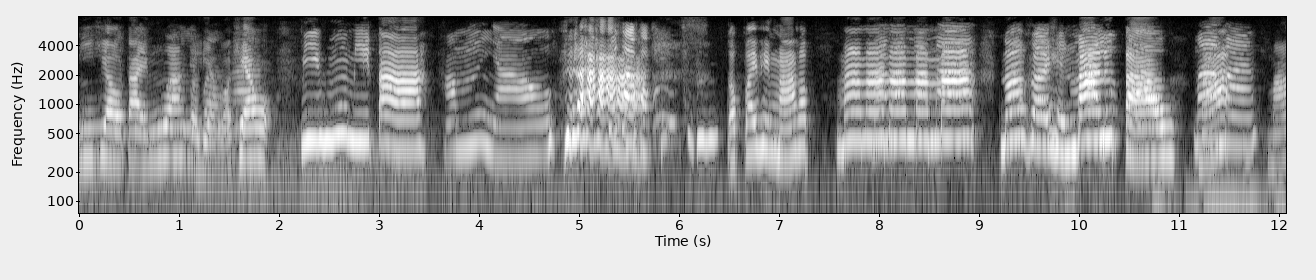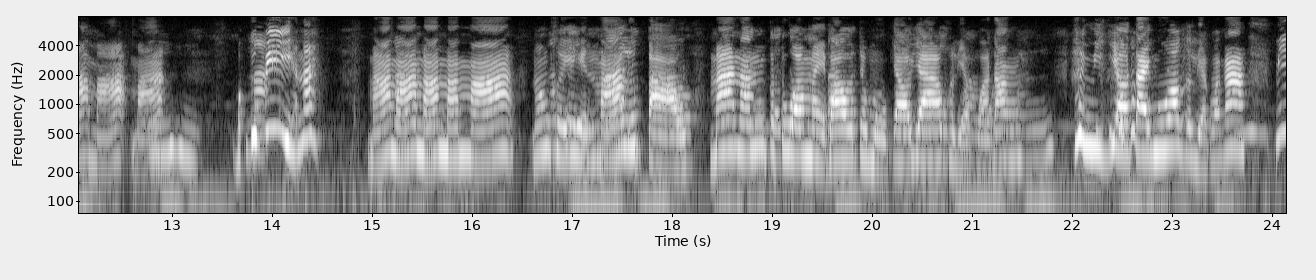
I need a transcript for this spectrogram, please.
มีเขี้ยวไตง่วงก็เรียกว่าแควมีหูมีตาทำยาว ต่อไปเพลงม้าครับม้าม้าม้าม้าม้าน้องเคยเห็นม้าหรือเปล่า ม้า ม้า ม้า ม้าบักดูบี้นะ ม้าม้าม้าม้าม้าน้องเคยเห็นม้าหรือเปล่า ม้านั้นก็ตัวไม่เบาจมูกยาวๆเขาเรียกว่าดัง มีเกี่ยวไตง่วงก็เรียกว่าง่ามี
